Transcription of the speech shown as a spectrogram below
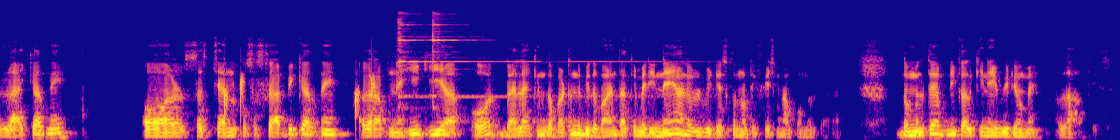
लाइक कर दें और चैनल को सब्सक्राइब भी कर दें। अगर आप नहीं किया और बेल आइकन का बटन भी दबाएँ ताकि मेरी नए आने वाली वीडियोस का नोटिफिकेशन आपको मिलता रहे। तो मिलते हैं अपनी कल की नई वीडियो में। अल्लाह हाफिज़।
